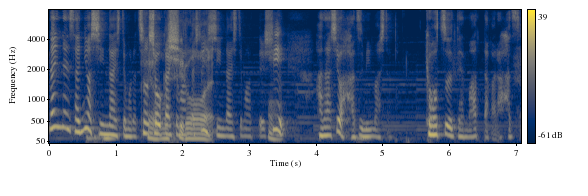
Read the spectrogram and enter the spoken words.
何々さんには信頼してもらって、その紹介してもらった人に信頼してもらってるし、話は弾みましたと。共通点もあったからはず、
